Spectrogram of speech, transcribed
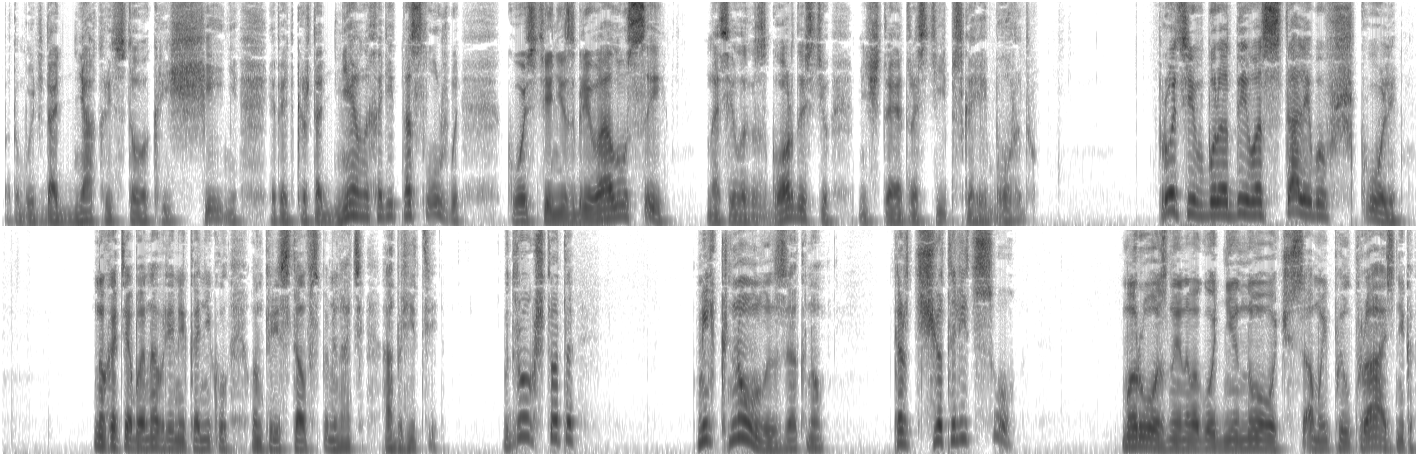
Потом будет ждать Дня Христова Крещения и опять каждодневно ходить на службы. Костя не сбривал усы, носил их с гордостью, мечтая отрастить поскорей бороду. Против бороды восстали бы в школе. Но хотя бы на время каникул он перестал вспоминать о бритве. Вдруг что-то мелькнуло за окном. Кажется, чье-то лицо. Морозная новогодняя ночь, самый пыл праздника,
